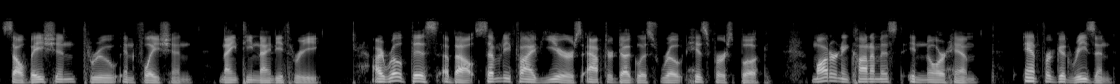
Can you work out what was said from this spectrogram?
Salvation Through Inflation, 1993. I wrote this about 75 years after Douglas wrote his first book. Modern economists ignore him, and for good reason,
